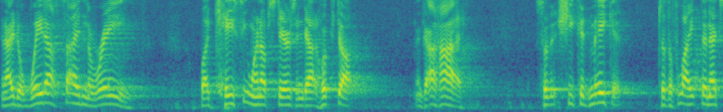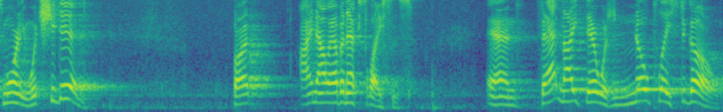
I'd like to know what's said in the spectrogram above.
And I had to wait outside in the rain while Casey went upstairs and got hooked up and got high so that she could make it to the flight the next morning, which she did. But I now have an X license. And that night, there was no place to go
